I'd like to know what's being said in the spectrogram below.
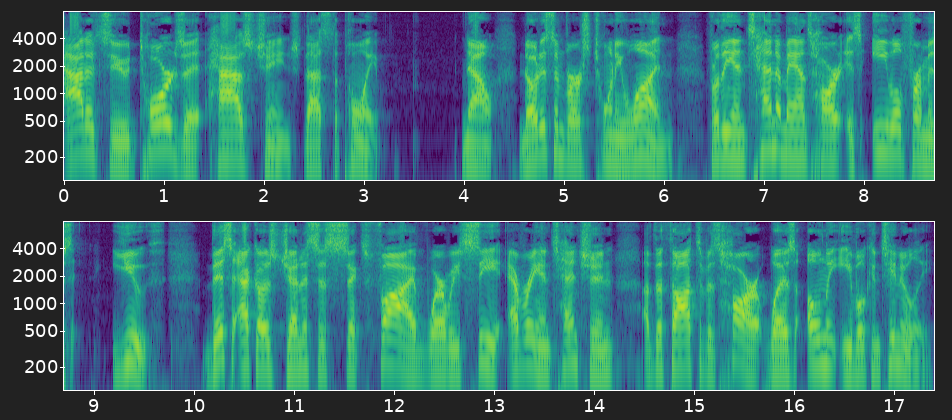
attitude towards it has changed. That's the point. Now, notice in verse 21 For the intent of man's heart is evil from his youth. This echoes Genesis 6 5, where we see every intention of the thoughts of his heart was only evil continually.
